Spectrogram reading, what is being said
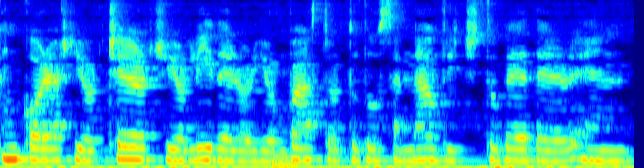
encourage your church, your leader or your pastor to do some outreach together and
